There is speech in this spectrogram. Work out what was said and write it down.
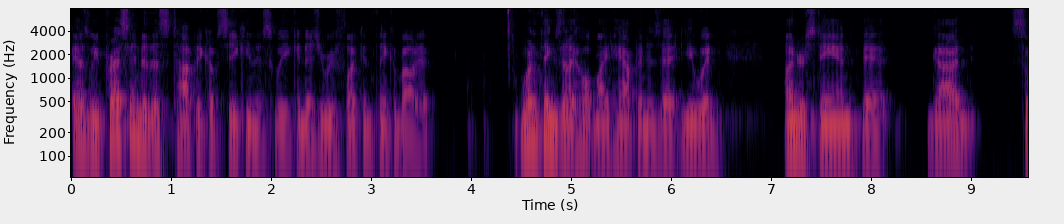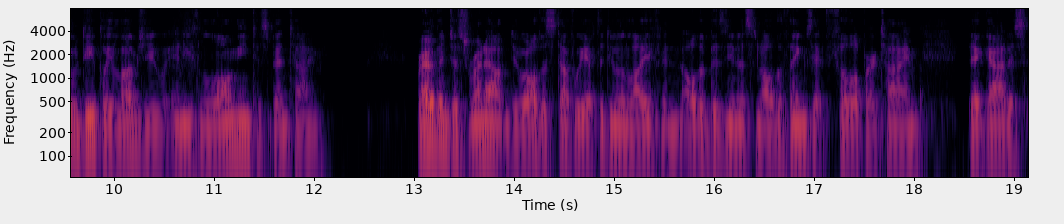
as we press into this topic of seeking this week, and as you reflect and think about it, one of the things that I hope might happen is that you would understand that God so deeply loves you and he's longing to spend time. Rather than just run out and do all the stuff we have to do in life and all the busyness and all the things that fill up our time, that God is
